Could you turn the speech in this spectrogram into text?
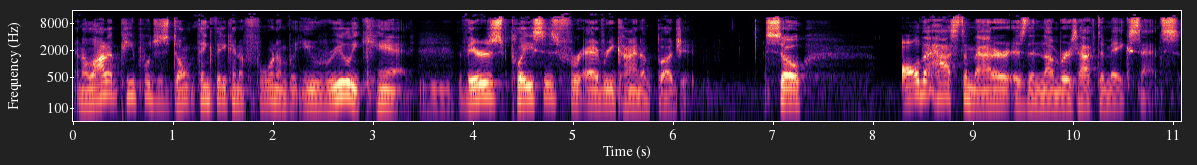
And a lot of people just don't think they can afford them, but you really can. Mm. There's places for every kind of budget. So all that has to matter is the numbers have to make sense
